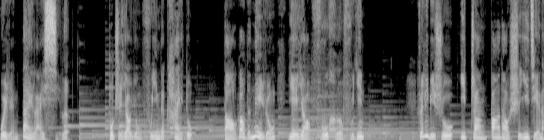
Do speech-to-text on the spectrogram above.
为人带来喜乐。不只要用福音的态度，祷告的内容也要符合福音。腓利比书一章八到十一节呢，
